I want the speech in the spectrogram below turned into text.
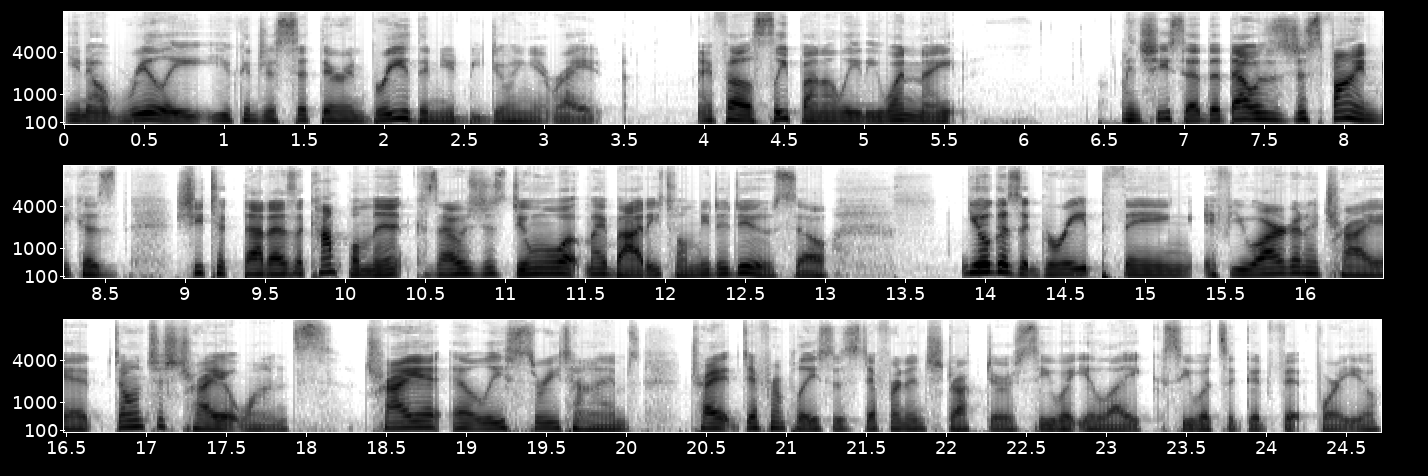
You know, really, you can just sit there and breathe and you'd be doing it right. I fell asleep on a lady one night and she said that that was just fine because she took that as a compliment because I was just doing what my body told me to do. So, yoga's a great thing. If you are going to try it, don't just try it once. Try it at least three times. Try it different places, different instructors, see what you like, see what's a good fit for you.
